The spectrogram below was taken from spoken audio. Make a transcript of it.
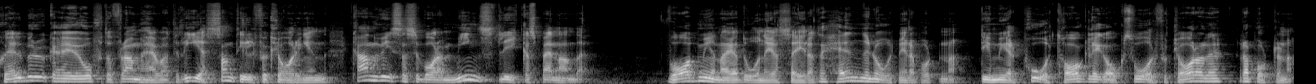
Själv brukar jag ju ofta framhäva att resan till förklaringen kan visa sig vara minst lika spännande. Vad menar jag då när jag säger att det händer något med rapporterna? De mer påtagliga och svårförklarade rapporterna.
